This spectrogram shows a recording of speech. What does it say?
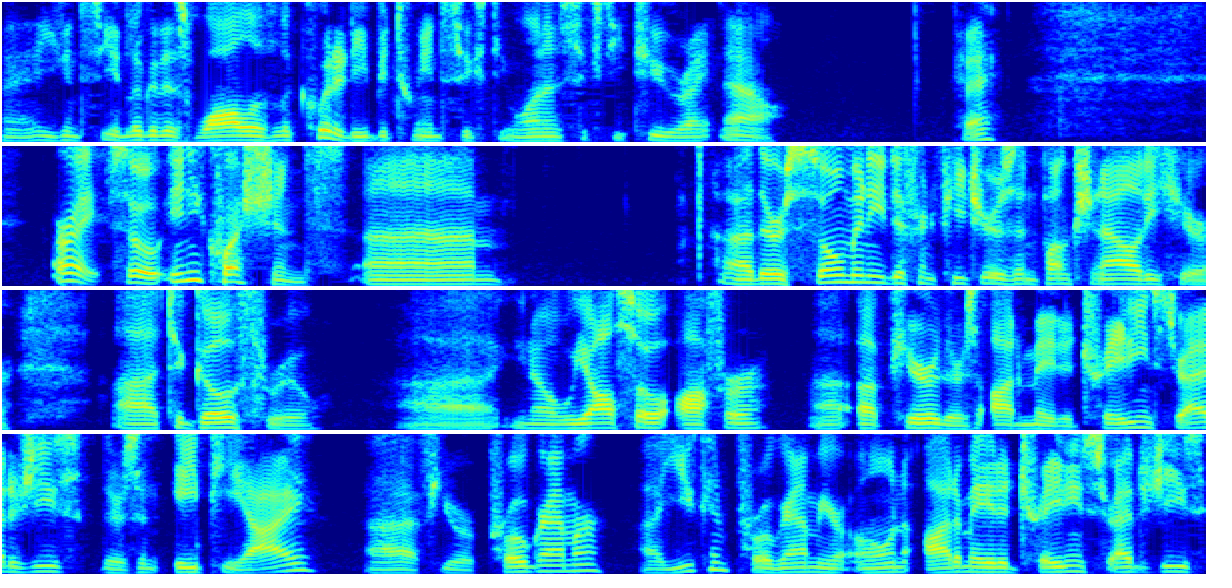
Uh, you can see, look at this wall of liquidity between 61 and 62 right now. Okay. All right, so any questions? Um, uh, there are so many different features and functionality here uh, to go through. Uh, you know, we also offer uh, up here, there's automated trading strategies. There's an API. Uh, if you're a programmer, you can program your own automated trading strategies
